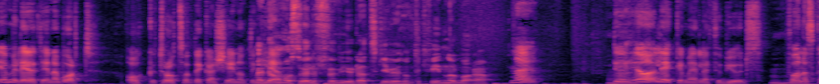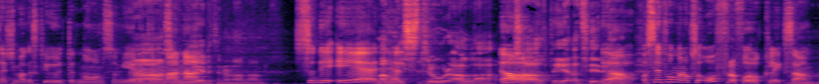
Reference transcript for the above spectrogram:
ja men leda till en abort. Och trots att det kanske är någonting Men helt... de måste väl förbjuda att skriva ut dem till kvinnor bara? Nej. Det hela läkemedel förbjuds. För annars kanske man kan skriva ut till någon som ger det till någon annan. ger det till någon annan. Så det är... Man det här- misstror alla också Ja. alltid hela tiden. Ja, och sen får man också offra folk liksom. Mm.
